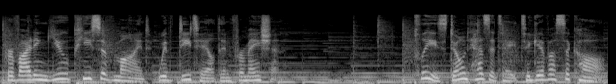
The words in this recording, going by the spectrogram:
providing you peace of mind with detailed information. Please don't hesitate to give us a call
